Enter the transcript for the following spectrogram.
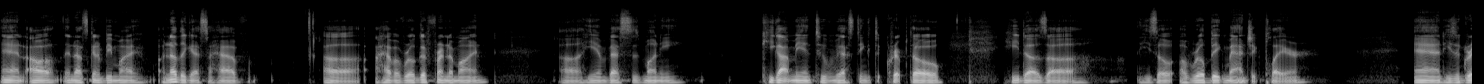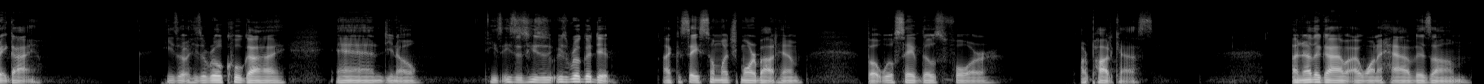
and uh, and that's going to be my another guess. I have, uh, I have a real good friend of mine. Uh, he invests his money. He got me into investing into crypto. He does. Uh, he's a, a real big magic player, and he's a great guy. He's a he's a real cool guy, and you know He's he's a, he's a, he's a real good dude. I could say so much more about him, but we'll save those for our podcast. Another guy I want to have is um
